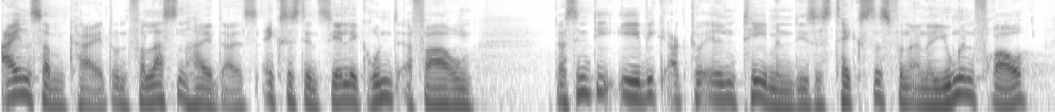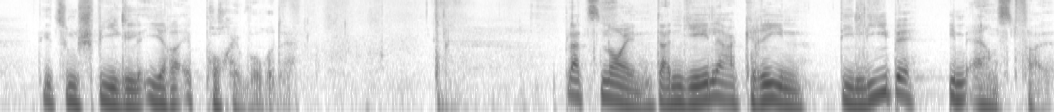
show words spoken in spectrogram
Einsamkeit und Verlassenheit als existenzielle Grunderfahrung, das sind die ewig aktuellen Themen dieses Textes von einer jungen Frau, die zum Spiegel ihrer Epoche wurde. Platz 9. Daniela Green. Die Liebe im Ernstfall.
